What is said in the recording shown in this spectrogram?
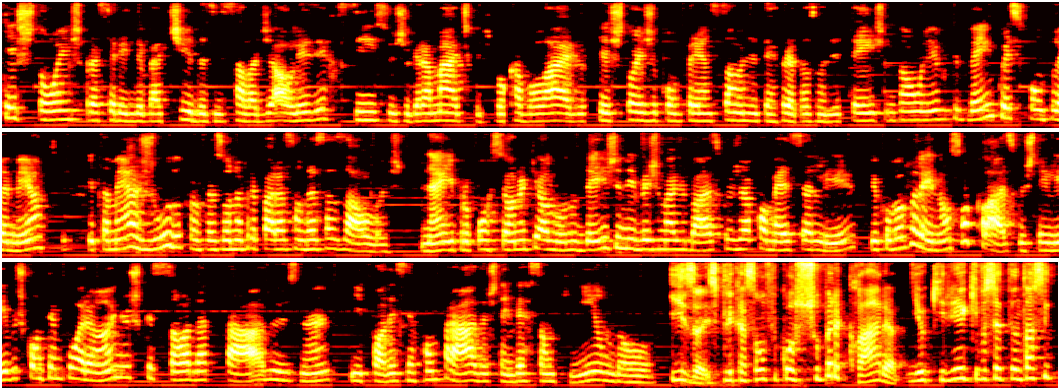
questões para serem debatidas em sala de aula, exercícios de gramática, de vocabulário, questões de compreensão, de interpretação de texto. Então, é um livro que vem com esse complemento e também ajuda o professor na preparação dessas aulas, né? E proporciona que o aluno, desde níveis mais básicos, já comece a ler. E como eu falei, não só clássicos, tem livros contemporâneos que são adaptados, né? E podem ser comprados, tem versão Kindle. Isa, explicação ficou super clara e eu queria que você tentasse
